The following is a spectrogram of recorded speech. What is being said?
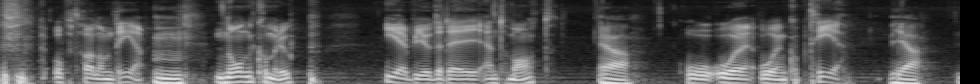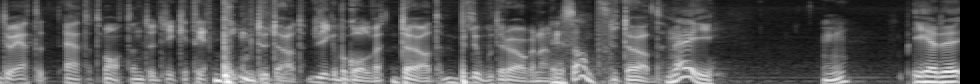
Och på tal om det. Mm. Någon kommer upp, erbjuder dig en tomat Ja, och, och, och en kopp te. ja. Du äter, äter tomaten, du dricker te. Boom, du är död. Du ligger på golvet, död. Blod i ögonen. Är det sant? Du är död. Nej. Mm. Är det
